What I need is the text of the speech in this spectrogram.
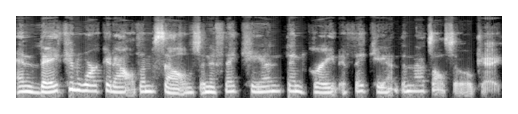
and they can work it out themselves and if they can then great if they can't then that's also okay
